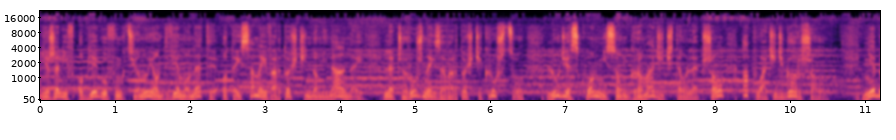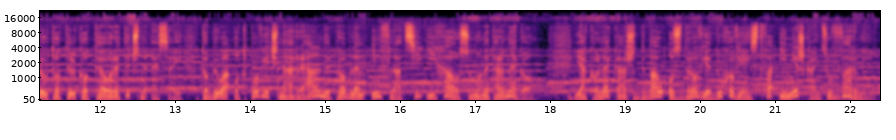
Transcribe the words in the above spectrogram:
Jeżeli w obiegu funkcjonują dwie monety o tej samej wartości nominalnej, lecz różnej zawartości kruszcu, ludzie skłonni są gromadzić tę lepszą, a płacić gorszą. Nie był to tylko teoretyczny esej, to była odpowiedź na realny problem inflacji i chaosu monetarnego. Jako lekarz dbał o zdrowie duchowieństwa i mieszkańców Warmii.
